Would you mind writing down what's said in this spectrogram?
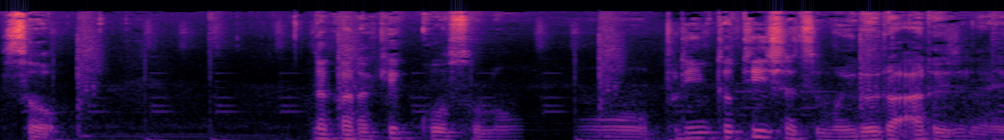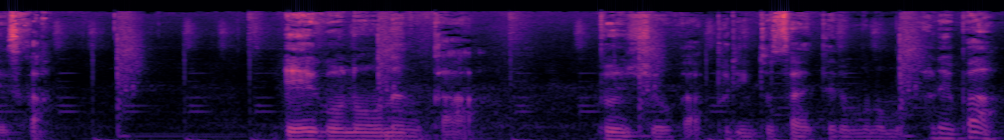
そう。だから結構その、プリント T シャツもいろいろあるじゃないですか。英語のなんか文章がプリントされてるものもあれば、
